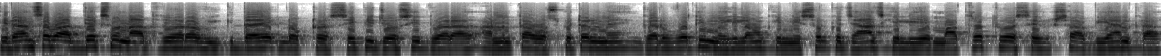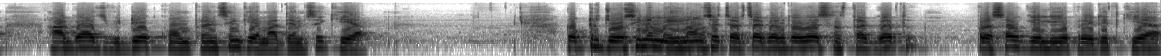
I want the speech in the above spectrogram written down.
विधानसभा अध्यक्ष व नाथद्वारा विधायक डॉक्टर सीपी जोशी द्वारा अनंता हॉस्पिटल में गर्भवती महिलाओं की निशुल्क जाँच के लिए मातृत्व सुरक्षा अभियान का आगाज़ वीडियो कॉन्फ्रेंसिंग के माध्यम से किया। डॉक्टर जोशी ने महिलाओं से चर्चा करते हुए संस्थागत प्रसव के लिए प्रेरित किया।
